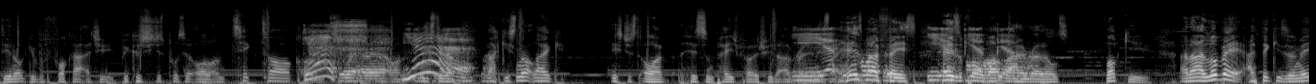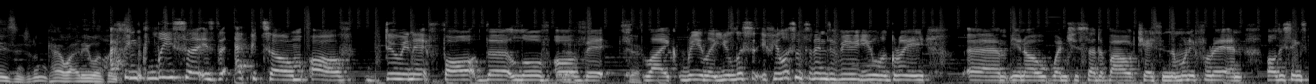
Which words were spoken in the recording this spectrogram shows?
do not give a fuck attitude because she just puts it all on TikTok, on Yes. Twitter, on Yeah. Instagram. Like it's not like it's just oh, I've, here's some page poetry that I've written. Yep. like, here's my face. Yep, here's a poem yep, about. Ryan Reynolds. Fuck you, and I love it. I think he's amazing. She doesn't care what anyone thinks. I think Lisa is the epitome of doing it for the love of Yeah. it. Yeah. Like really, you listen. If you listen to the interview, you'll agree. Um, you know when she said about chasing the money for it and all these things.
